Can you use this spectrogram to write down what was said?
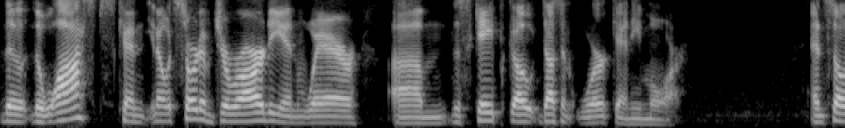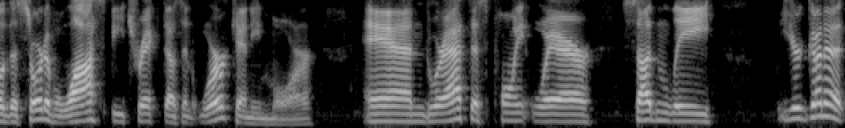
the the wasps can you know it's sort of Girardian where um, the scapegoat doesn't work anymore. And so the sort of waspy trick doesn't work anymore. And we're at this point where suddenly you're to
